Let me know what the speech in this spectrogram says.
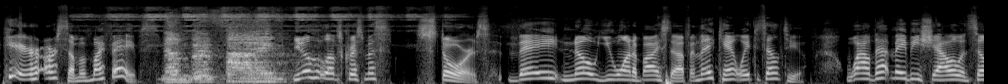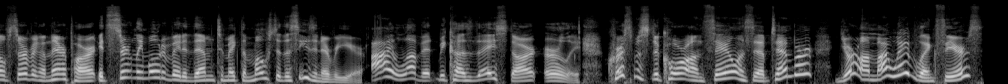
Here are some of my faves. Number five. You know who loves Christmas? Stores. They know you want to buy stuff and they can't wait to sell to you. While that may be shallow and self serving on their part, it certainly motivated them to make the most of the season every year. I love it because they start early. Christmas decor on sale in September? You're on my wavelength, Sears.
